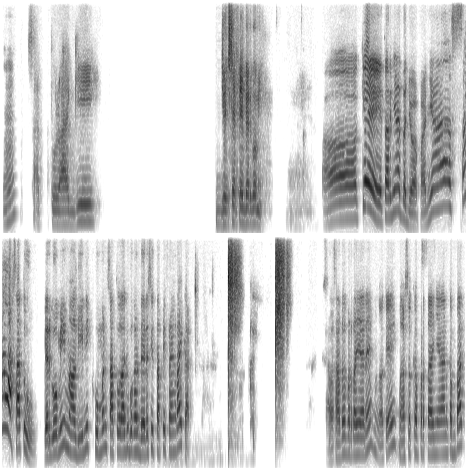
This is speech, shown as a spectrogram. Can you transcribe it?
Hmm. Satu lagi Giuseppe Bergomi. Oke, ternyata jawabannya salah satu. Bergomi, Maldini, Kuman, satu lagi bukan Beresi tapi Frank Rijkaard. Salah satu pertanyaannya. Oke, masuk ke pertanyaan keempat.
